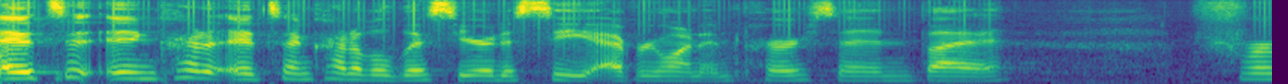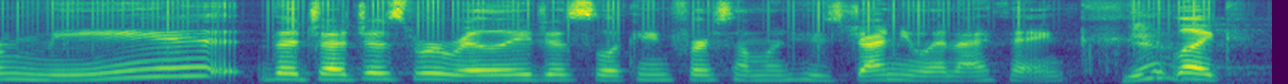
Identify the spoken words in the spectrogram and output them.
it's incredible. It's incredible this year to see everyone in person. But for me, the judges were really just looking for someone who's genuine. I think, Yeah. like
